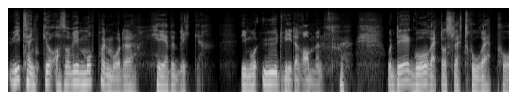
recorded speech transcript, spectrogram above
Vi tenker Altså, vi må på en måte heve blikket. Vi må utvide rammen. Og det går rett og slett, tror jeg, på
